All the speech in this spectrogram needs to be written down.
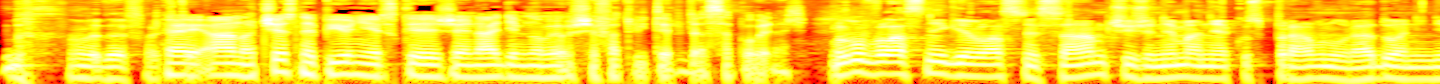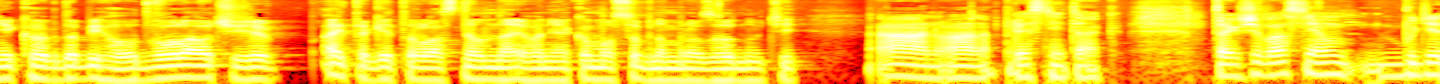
Hej, áno, čestné pionierské, že nájdem nového šefa Twitteru, dá sa povedať. Lebo vlastník je vlastne sám, čiže nemá nejakú správnu radu ani niekoho, kto by ho odvolal, čiže aj tak je to vlastne na jeho nejakom osobnom rozhodnutí. Áno, áno, presne tak. Takže vlastne on bude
